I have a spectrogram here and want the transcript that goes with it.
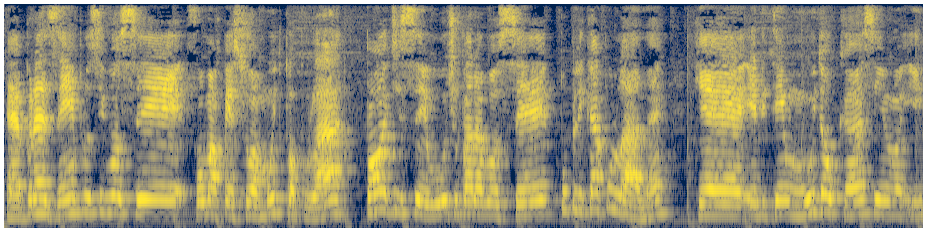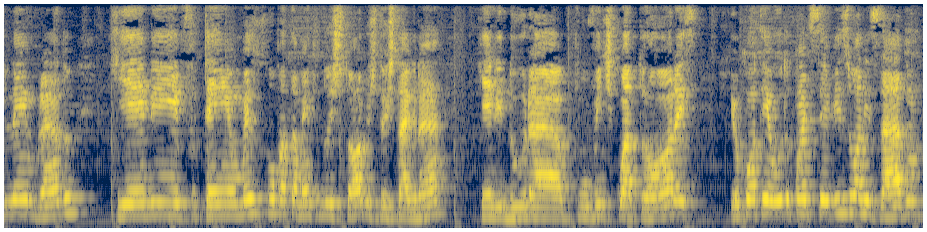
É, por exemplo, se você for uma pessoa muito popular, pode ser útil para você publicar por lá, né? Que é, ele tem muito alcance e lembrando que ele tem o mesmo comportamento dos stories do Instagram, que ele dura por 24 horas e o conteúdo pode ser visualizado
